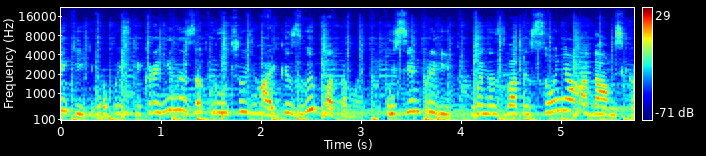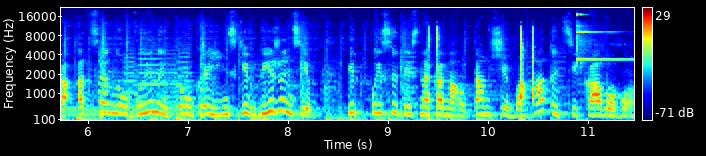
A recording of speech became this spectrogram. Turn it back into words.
Які європейські країни закручують гайки з виплатами? Усім привіт! Мене звати Соня Адамська. А це новини про українських біженців. Підписуйтесь на канал, там ще багато цікавого.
